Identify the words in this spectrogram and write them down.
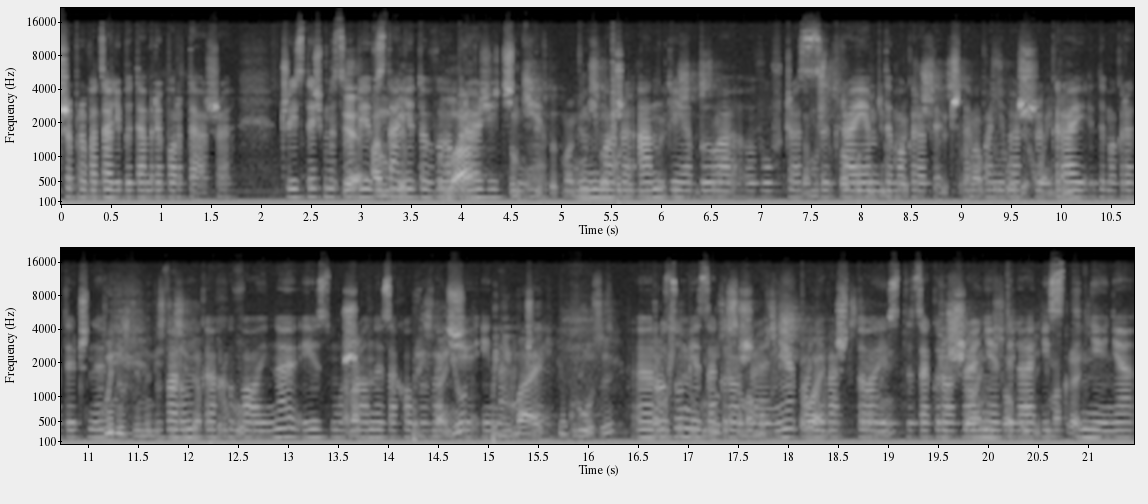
przeprowadzaliby tam reportaże. Czy jesteśmy sobie w stanie to wyobrazić? Nie. Mimo, że Anglia była wówczas krajem demokratycznym, ponieważ kraj demokratyczny w warunkach wojny jest zmuszony zachowywać się inaczej. Rozumie zagrożenie, ponieważ to jest zagrożenie dla istnienia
